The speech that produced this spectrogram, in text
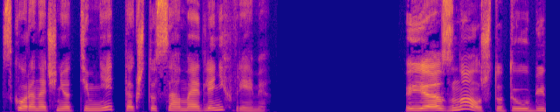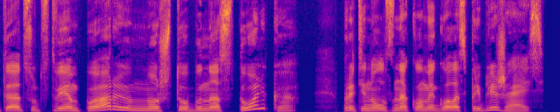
Скоро начнет темнеть, так что самое для них время. «Я знал, что ты убита отсутствием пары, но чтобы настолько...» — протянул знакомый голос, приближаясь.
